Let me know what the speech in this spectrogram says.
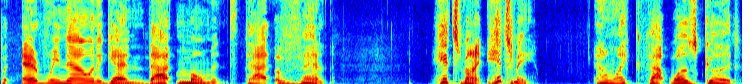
but every now and again, that moment, that event hits my hits me. And I'm like, that was good.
